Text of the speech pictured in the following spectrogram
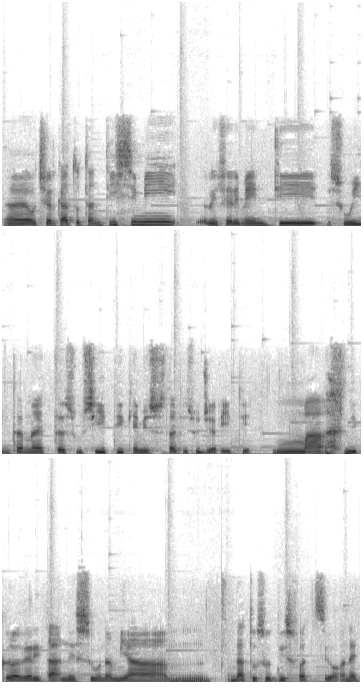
eh, ho cercato tantissimi riferimenti su internet, su siti che mi sono stati suggeriti, ma dico la verità, nessuna mi ha mh, mm, dato soddisfazione.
